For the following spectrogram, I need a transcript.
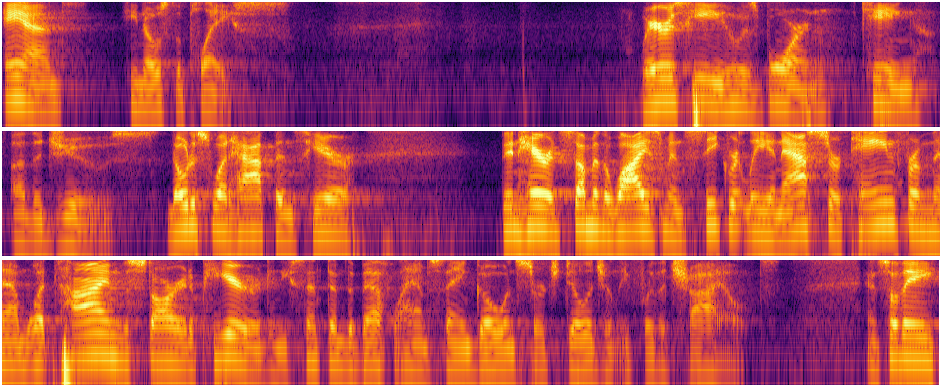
and he knows the place. Where is he who is born king of the Jews? Notice what happens here. Then Herod summoned the wise men secretly and ascertained from them what time the star had appeared. And he sent them to Bethlehem, saying, Go and search diligently for the child. And so they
